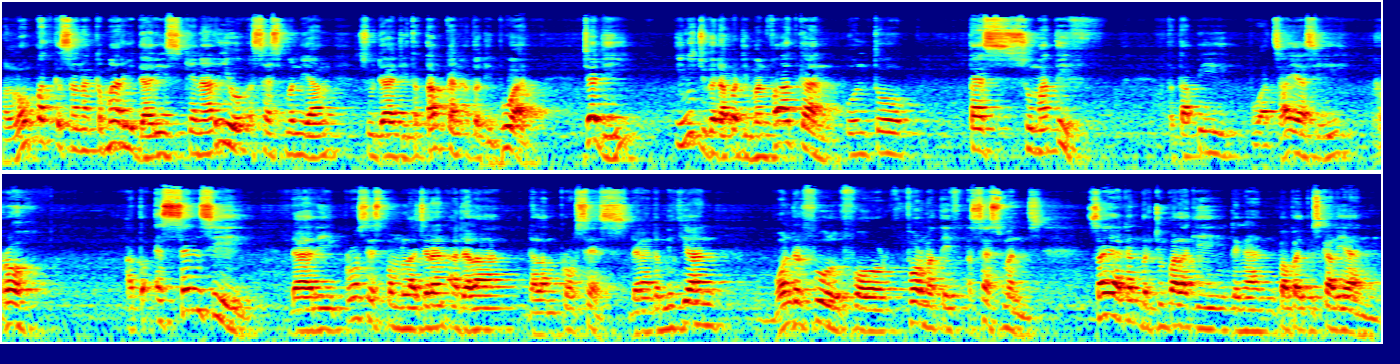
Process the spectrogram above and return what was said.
melompat ke sana kemari dari skenario assessment yang sudah ditetapkan atau dibuat. Jadi, ini juga dapat dimanfaatkan untuk tes sumatif. Tetapi buat saya sih, roh atau esensi dari proses pembelajaran adalah dalam proses. Dengan demikian, wonderful for formative assessments. Saya akan berjumpa lagi dengan Bapak Ibu sekalian.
